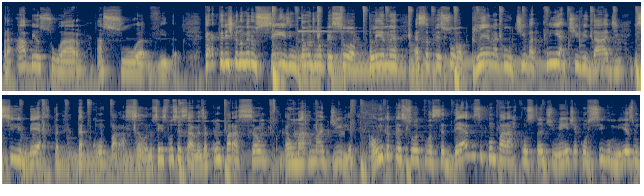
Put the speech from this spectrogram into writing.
para abençoar a sua vida. Característica número 6, então, de uma pessoa plena: essa pessoa plena cultiva criatividade e se liberta da comparação. Eu não sei se você sabe, mas a comparação é uma armadilha. A única pessoa que você deve se comparar constantemente é consigo mesmo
